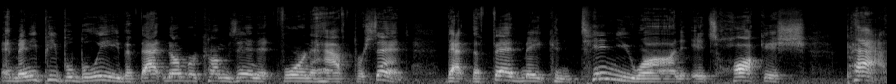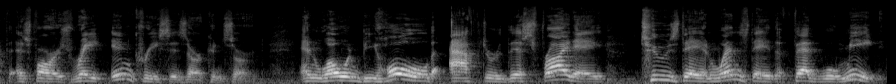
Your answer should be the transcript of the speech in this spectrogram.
And many people believe if that number comes in at 4.5%, that the Fed may continue on its hawkish path as far as rate increases are concerned. And lo and behold, after this Friday, Tuesday, and Wednesday, the Fed will meet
